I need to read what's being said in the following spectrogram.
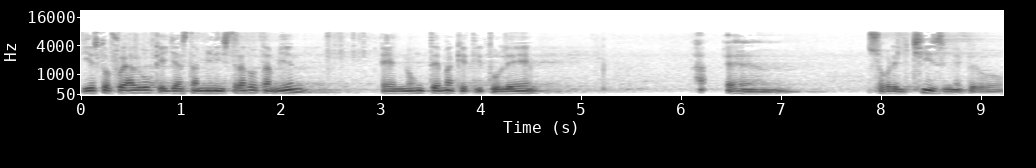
Y esto fue algo que ya está ministrado también en un tema que titulé ah, eh, sobre el chisme, pero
